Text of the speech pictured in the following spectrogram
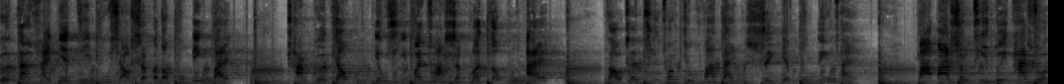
个男孩年纪不小，什么都不明白，唱歌跳舞、游戏玩耍，什么都不爱。早晨起床就发呆，谁也不理睬。妈妈生气对他说：“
